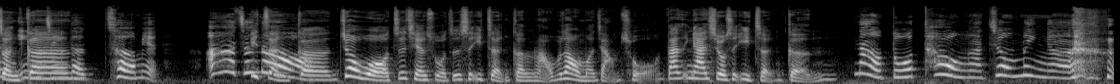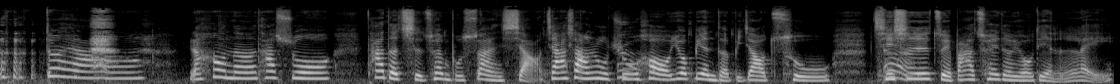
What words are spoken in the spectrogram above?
整根阴茎的侧面。啊，真的哦？一整根，就我之前所知是一整根啦，我不知道我有没有讲错，但应该就是一整根。那有多痛啊！救命啊！对啊，然后呢，他说他的尺寸不算小，加上入珠后又变得比较粗，嗯、其实嘴巴吹得有点累。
